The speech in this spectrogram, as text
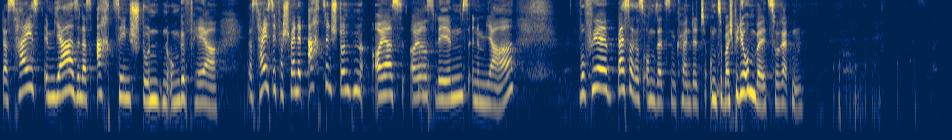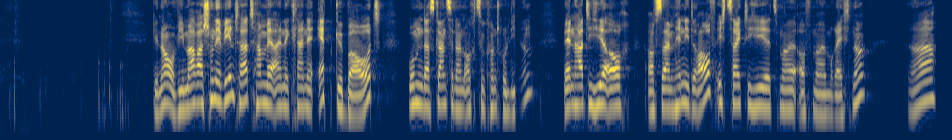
Das heißt, im Jahr sind das 18 Stunden ungefähr. Das heißt, ihr verschwendet 18 Stunden eures, eures Lebens in einem Jahr, wofür ihr Besseres umsetzen könntet, um zum Beispiel die Umwelt zu retten. Genau, wie Mara schon erwähnt hat, haben wir eine kleine App gebaut, um das Ganze dann auch zu kontrollieren. Ben hatte hier auch auf seinem Handy drauf. Ich zeige dir hier jetzt mal auf meinem Rechner. Ja,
